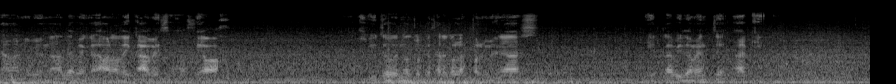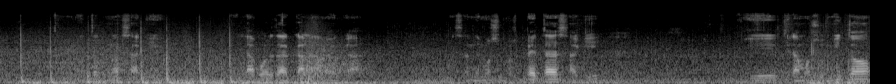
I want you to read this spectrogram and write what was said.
Nada, no veo nada, venga, ahora de cabeza hacia abajo. Ojito de no tropezar con las palmeras. Y rápidamente aquí. Aquí. La puerta de Alcalá venga. Encendemos unos petas aquí. Y tiramos un mito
